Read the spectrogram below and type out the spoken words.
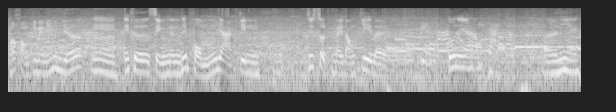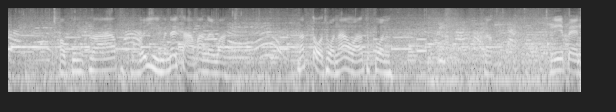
เพราะของกินในนี้มันเยอะ อืมนี่คือสิ่งหนึ่งที่ผมอยากกินที่สุดในดองกี้เลย ตู้นี้ครับ เออ นี่ไง ขอบคุณครับ เฮ้ย มันได้สามอันเลยว่ะ นัตโตะถั่วเน่าวะทุกคนครับนี่เป็น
